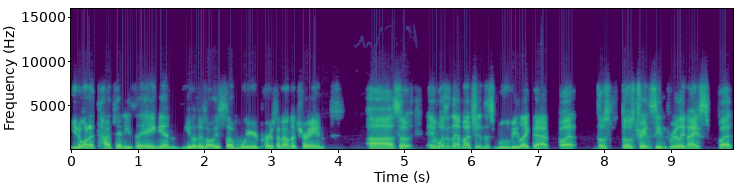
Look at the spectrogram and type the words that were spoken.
you don't want to touch anything, and you know there's always some weird person on the train. Uh, so it wasn't that much in this movie like that, but those those trains seemed really nice. But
